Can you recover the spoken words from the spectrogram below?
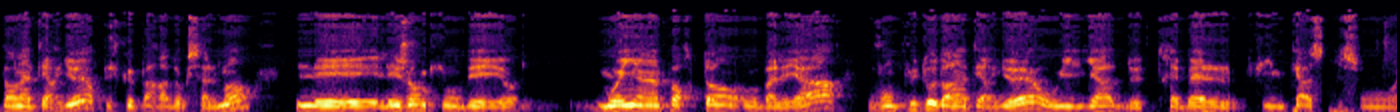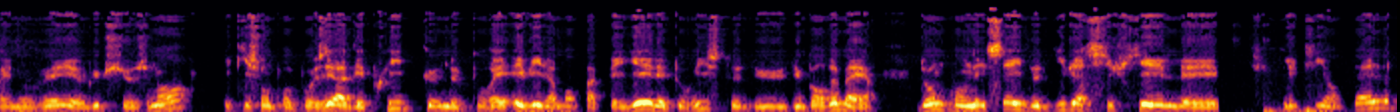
dans l'intérieur, puisque paradoxalement, les, les, gens qui ont des moyens importants au Baléares vont plutôt dans l'intérieur, où il y a de très belles fincas qui sont rénovées luxueusement et qui sont proposées à des prix que ne pourraient évidemment pas payer les touristes du, bord de mer. Donc on essaye de diversifier les, les clientèles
